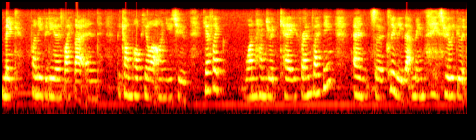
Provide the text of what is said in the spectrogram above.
make funny videos like that and become popular on YouTube. He has like 100k friends I think and so clearly that means he's really good.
